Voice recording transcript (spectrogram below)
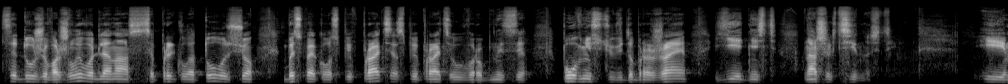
Це дуже важливо для нас. Це приклад того, що безпекова співпраця, співпраця у виробництві повністю відображає єдність наших цінностей. І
